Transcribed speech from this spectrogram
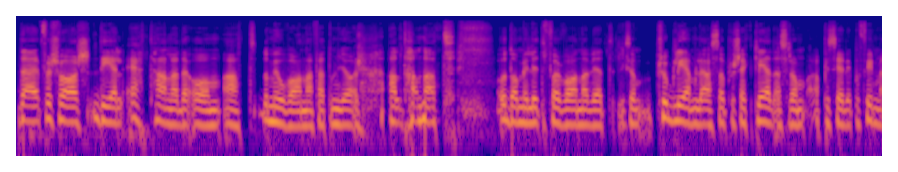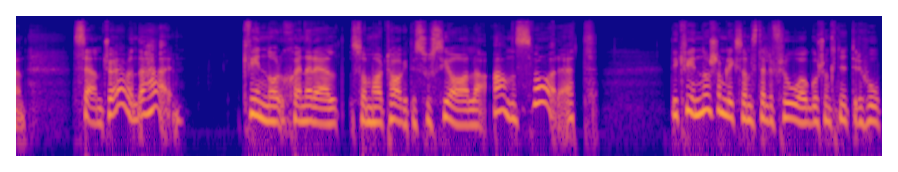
Där försvarsdel ett handlade om att de är ovana för att de gör allt annat. Och de är lite för vana vid att liksom, problemlösa och projektleda så de applicerar det på filmen. Sen tror jag även det här. Kvinnor generellt som har tagit det sociala ansvaret. Det är kvinnor som liksom ställer frågor, som knyter ihop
